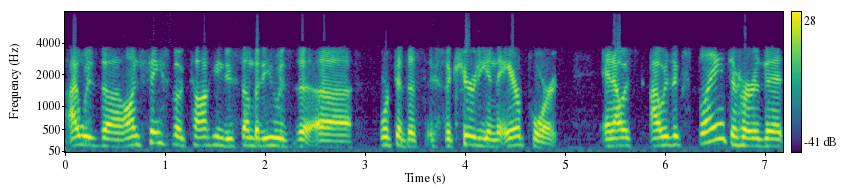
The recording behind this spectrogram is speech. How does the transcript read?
I was uh, on Facebook talking to somebody who was uh, worked at the security in the airport, and I was I was explaining to her that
